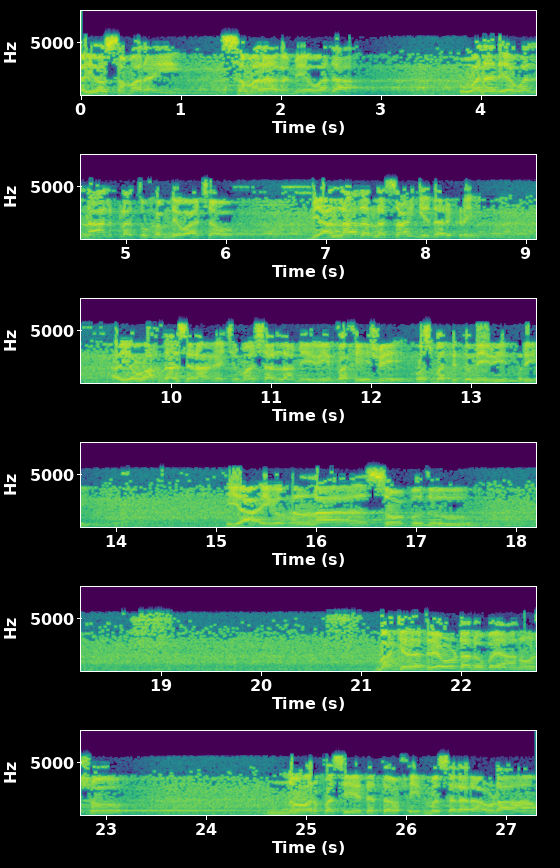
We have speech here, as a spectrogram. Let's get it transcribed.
ایو سمرای سمرا غمیوه ده ونه دی اول نال کړه تو خم دی واچاو بیا الله در لسانګي درکړي یو وخت دا سراغه چې ماشاءالله میوي پخې شوي اوس به ته میوي خوري یا ایه الناس عبدو مخکې دا درې وډلو بیان وشو نور پسې د توحید مسله راوړم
